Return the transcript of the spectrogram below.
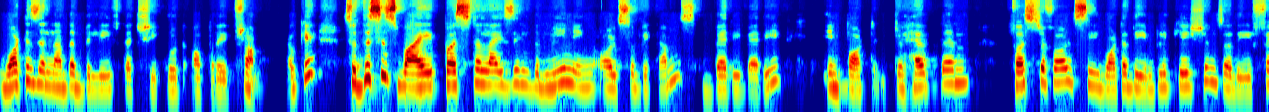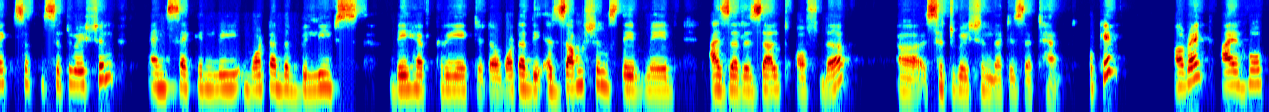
what is another belief that she could operate from okay? So this is why personalizing the meaning also becomes very very important to help them first of all see what are the implications or the effects of the situation and secondly what are the beliefs they have created or what are the assumptions they've made as a result of the uh, situation that is at hand okay? All right i hope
